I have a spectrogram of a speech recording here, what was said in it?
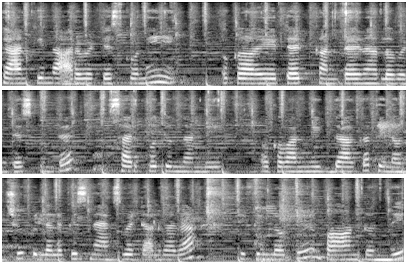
ఫ్యాన్ కింద ఆరబెట్టేసుకొని ఒక ఎయిర్ టైట్ కంటైనర్లో పెట్టేసుకుంటే సరిపోతుందండి. ఒక వన్ వీక్ దాకా తినొచ్చు. పిల్లలకి స్నాక్స్ పెట్టాలి కదా. టిఫిన్లోకి బాగుంటుంది.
